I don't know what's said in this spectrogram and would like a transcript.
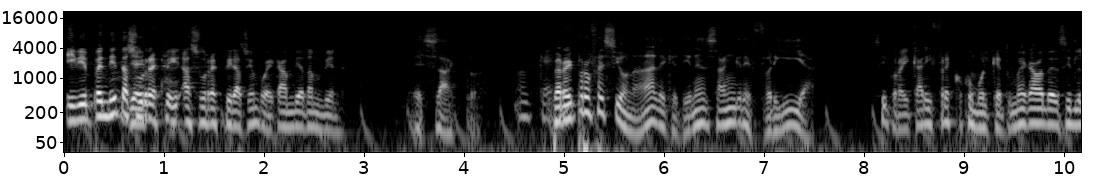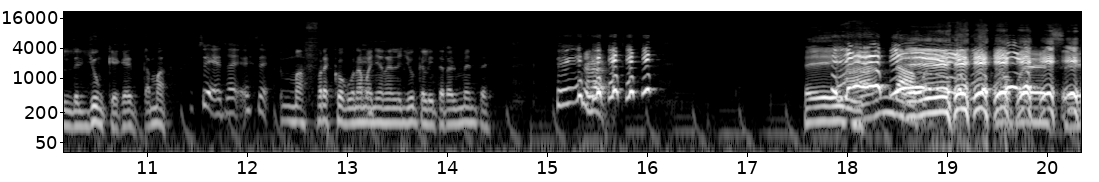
Y bien pendiente a su, respi- a su respiración, porque cambia también. Exacto. Ok. Pero hay profesionales que tienen sangre fría. Sí, pero hay cari frescos como el que tú me acabas de decir, el del yunque, que está más, Sí, ese... ese. más fresco que una mañana en el yunque, literalmente. ¡Ey! Anda, ¡Ey! no puede ser.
